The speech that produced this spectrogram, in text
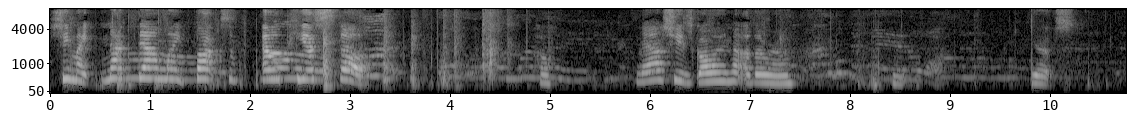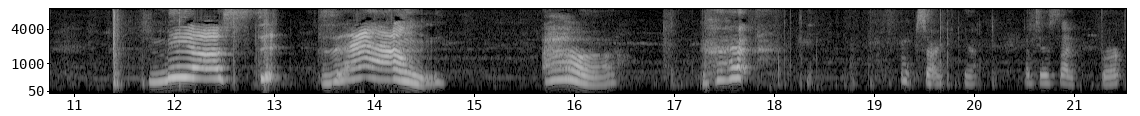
She might knock down my box of LPS stuff. Oh. Now she's going in the other room. Yes. Mia, sit down. Ah. Oops, sorry. Yeah. I just like burp.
